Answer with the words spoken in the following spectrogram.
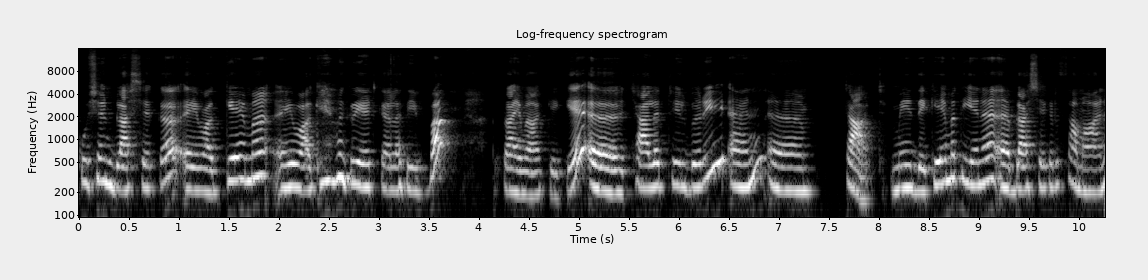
කුෂන් බ්ලශ් එක. ඒ වගේම ඒ වගේම ක්‍රියේට් කරලා තිබ්බා. ප්‍රයිමාක් එකේ චාලටිල්බරි ඇන් ටාට් මේ දෙකේම තියෙන බ්ලශ්යකට සමාන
